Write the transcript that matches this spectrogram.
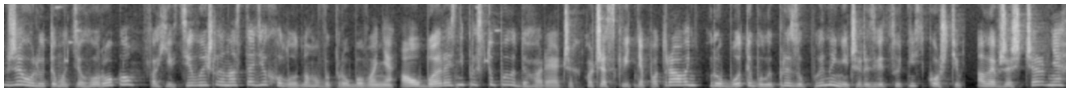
Вже у лютому цього року фахівці вийшли на стадію холодного випробування, а у березні приступили до гарячих. Хоча з квітня по травень роботи були призупинені через відсутність коштів, але вже з червня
